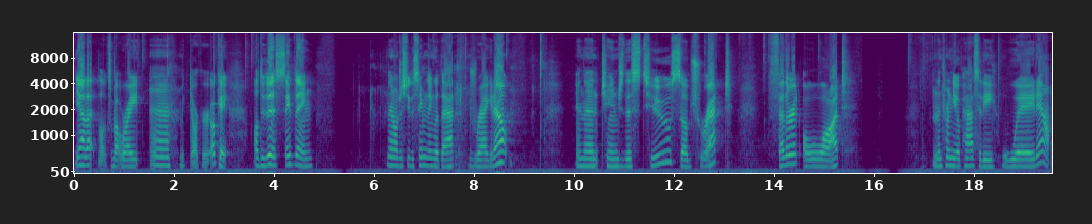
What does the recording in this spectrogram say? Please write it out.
yeah, that looks about right. Eh, make darker. Okay, I'll do this same thing. Then I'll just do the same thing with that. Drag it out and then change this to subtract feather it a lot and then turn the opacity way down.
